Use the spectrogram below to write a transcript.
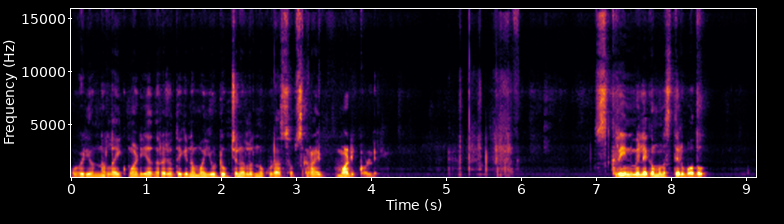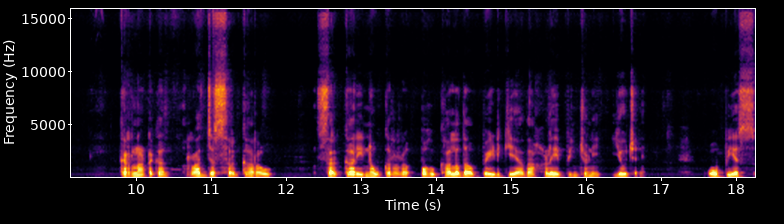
ವಿಡಿಯೋನ ಲೈಕ್ ಮಾಡಿ, ಅದರ ಜೊತೆಗೆ ನಮ್ಮ ಯೂಟ್ಯೂಬ್ ಚಾನಲನ್ನು ಕೂಡ ಸಬ್ಸ್ಕ್ರೈಬ್ ಮಾಡಿಕೊಳ್ಳಿ. ಸ್ಕ್ರೀನ್ ಮೇಲೆ ಗಮನಿಸ್ತಿರ್ಬೋದು ಕರ್ನಾಟಕ ರಾಜ್ಯ ಸರ್ಕಾರವು ಸರ್ಕಾರಿ ನೌಕರರ ಬಹುಕಾಲದ ಬೇಡಿಕೆಯಾದ ಹಳೆ ಪಿಂಚಣಿ ಯೋಜನೆ ಒ ಪಿ ಎಸ್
